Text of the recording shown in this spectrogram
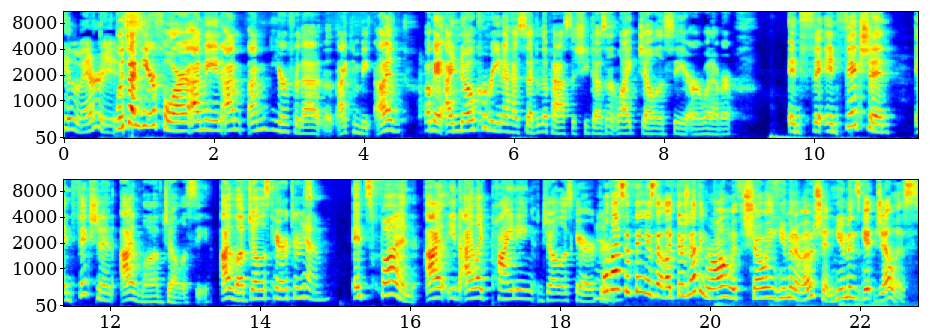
hilarious. which I'm here for. I mean, I'm I'm here for that. I can be. I okay. I know Karina has said in the past that she doesn't like jealousy or whatever. In fi- in fiction, in fiction, I love jealousy. I love jealous characters. yeah. It's fun. I it- I like pining jealous characters. Well, that's the thing is that like there's nothing wrong with showing human emotion. Humans get jealous.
